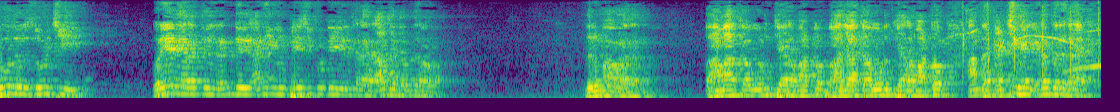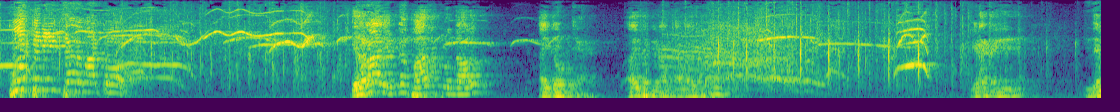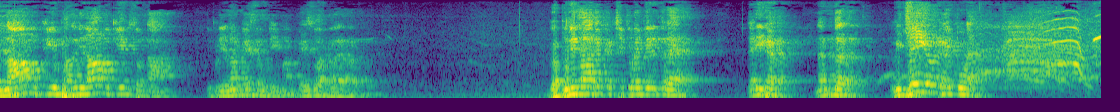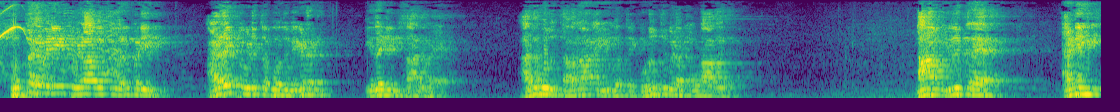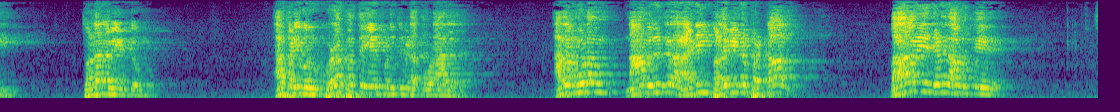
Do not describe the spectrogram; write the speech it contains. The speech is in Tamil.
சூழல் சூழ்ச்சி ஒரே நேரத்தில் ரெண்டு அணியிலும் பேசிக்கொண்டே இருக்கிற ராஜதந்திரம். திருமாவளவன் பாமகவோடும் சேர மாட்டோம் பாஜகவோடும் சேர மாட்டோம் அந்த கட்சிகள் இடம்பெறுகிற கூட்டணியில் சேர மாட்டோம் இதனால் என்ன பாதிப்பு வந்தாலும் ஐ டோன்ட் கேர் அதை பற்றி நான் கவலைப்படுறேன் எனக்கு இதெல்லாம் முக்கியம் பதவிதான் முக்கியம் சொன்னா இப்படி எல்லாம் பேச முடியுமா? பேசுவார்களா யாராவது? புதிதாக கட்சி தொடங்கி இருக்கிற நடிகர் நண்பர் விஜய் அவர்கள் கூட புத்தக வெளியீட்டு விழாவுக்கு வரும்படி அழைப்பு விடுத்த போது விகடன் இதழின் சார்பில் அது ஒரு தவறான யூகத்தை கொடுத்து விடக்கூடாது. நாம் இருக்கிற அணி தொடர வேண்டும். அப்படி ஒரு குழப்பத்தை ஏற்படுத்தி விடக்கூடாது அதன் மூலம் நாம் இருக்கிற அணி பலவீனப்பட்டால் பாரதிய ஜனதாவுக்கு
